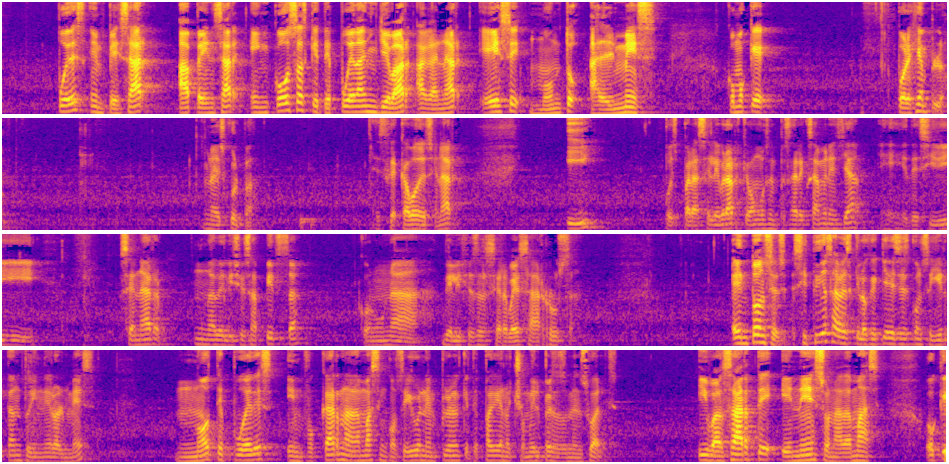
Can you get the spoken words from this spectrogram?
puedes empezar a pensar en cosas que te puedan llevar a ganar ese monto al mes. Como que, por ejemplo, una disculpa, es que acabo de cenar y pues para celebrar que vamos a empezar exámenes ya, eh, decidí cenar una deliciosa pizza con una deliciosa cerveza rusa. Entonces, si tú ya sabes que lo que quieres es conseguir tanto dinero al mes, no te puedes enfocar nada más en conseguir un empleo en el que te paguen 8 mil pesos mensuales. Y basarte en eso nada más. Ok,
